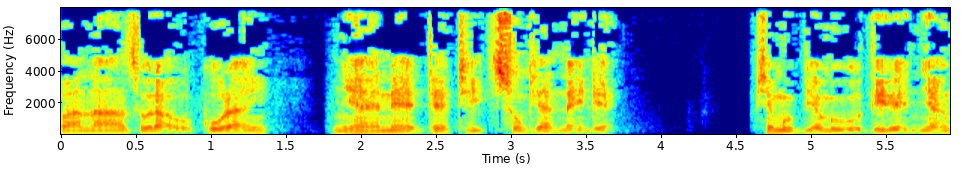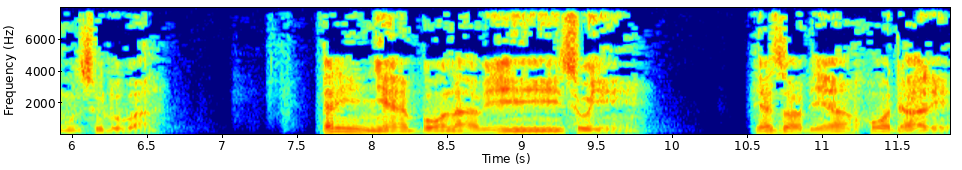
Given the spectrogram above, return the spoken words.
ပါလားဆိုတာကိုကိုယ်တိုင်ဉာဏ်နဲ့ဓာတ်ထိဆုံးဖြတ်နိုင်တဲ့ဖြစ်မှုပြမှုကိုသိတဲ့ဉာဏ်ကိုဆိုလိုပါတယ်။အဲ့ဒီဉာဏ်ပေါ်လာပြီဆိုရင်မြတ်စွာဘုရားဟောထားတဲ့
